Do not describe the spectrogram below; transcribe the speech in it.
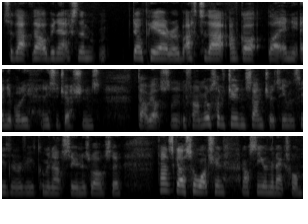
So that that'll be next. And then Del Piero. But after that, I've got like any anybody any suggestions. That'll be absolutely fine. We also have Jadon Sancho team of the season review coming out soon as well. So thanks guys for watching, and I'll see you in the next one.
